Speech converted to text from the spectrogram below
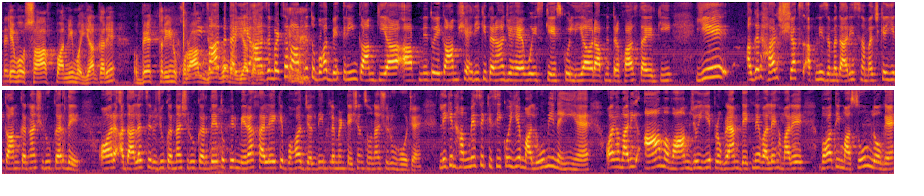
कि वो साफ़ पानी मुहैया करें बेहतरीन खुराक बात बताइए आज़म भट्ट साहब आपने तो बहुत बेहतरीन काम किया आपने तो एक आम शहरी की तरह जो है वो इस केस को लिया और आपने दरख्वास्त दायर की। ये अगर हर शख्स अपनी ज़िम्मेदारी समझ के ये काम करना शुरू कर दे और अदालत से रुजू करना शुरू कर दे तो फिर मेरा ख्याल है कि बहुत जल्दी इम्प्लीमेंटेशन होना शुरू हो जाए। लेकिन हम में से किसी को ये मालूम ही नहीं है और हमारी आम आवाम जो ये प्रोग्राम देखने वाले हमारे बहुत ही मासूम लोग हैं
